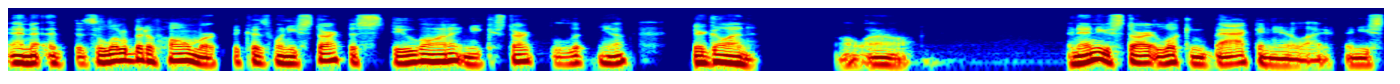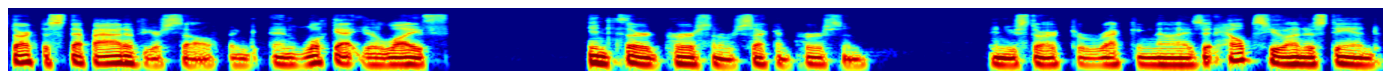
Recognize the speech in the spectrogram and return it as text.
And it's a little bit of homework because when you start to stew on it and you start, you know, you're going, oh, wow. And then you start looking back in your life and you start to step out of yourself and, and look at your life in third person or second person. And you start to recognize it helps you understand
